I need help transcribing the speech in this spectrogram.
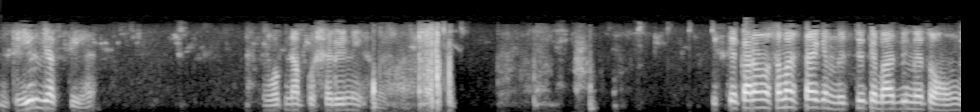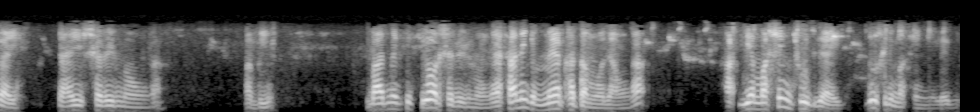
धीर व्यक्ति है, वो अपने आप को शरीर नहीं समझता इसके कारण वो समझता है कि मृत्यु के बाद भी मैं तो होऊँगा ही चाहे इस शरीर में होऊँगा अभी। बाद में किसी और शरीर में होऊँगा। ऐसा नहीं कि मैं खत्म हो जाऊँगा। ये मशीन छूट जाएगी दूसरी मशीन मिलेगी।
